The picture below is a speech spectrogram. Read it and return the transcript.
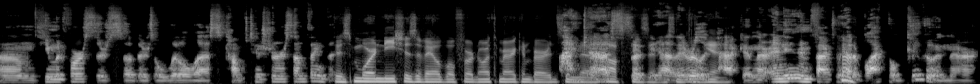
um, humid forest. There's so there's a little less competition or something. But there's more niches available for North American birds in I the guess, off season. Yeah, they really yeah. pack in there. And in, in fact, we huh. had a black-billed cuckoo in there.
